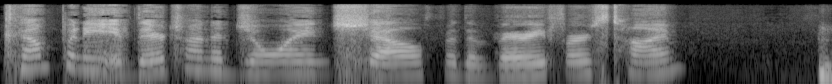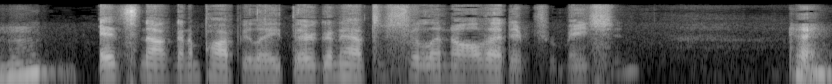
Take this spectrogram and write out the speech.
company, if they're trying to join Shell for the very first time, hmm it's not going to populate. They're going to have to fill in all that information. Okay.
